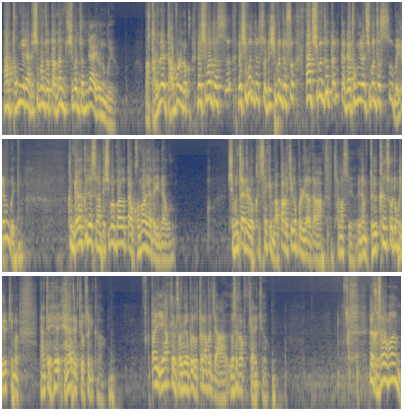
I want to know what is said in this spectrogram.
난 동료한테 10원 줬다, 넌 10원 줬냐? 이러는 거예요. 막 다른 애다 불러놓고, 내 10원 줬어? 내 10원 줬어? 내 10원 줬어? 난 10원 줬다니까. 내 동료한테 10원 줬어? 뭐 이러는 거예요. 그럼 내가 그 녀석한테 10원 받았다고 고마워해야 되겠냐고. 10원짜리로 그 새끼 막박을 찍어버리려다가 참았어요. 왜냐면 더 큰 소동을 일으키면 나한테 해, 해야 될 게 없으니까. 빨리 이 학교를 졸업해버리고 떠나버리자. 요 생각밖에 안 했죠. 그 사람은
